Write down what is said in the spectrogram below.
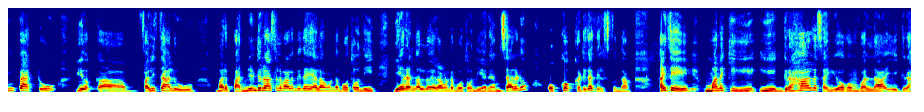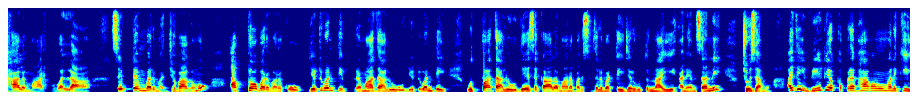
ఇంపాక్టు ఈ యొక్క ఫలితాలు మరి పన్నెండు రాసుల వాళ్ళ మీద ఎలా ఉండబోతోంది? ఏ రంగంలో ఎలా ఉండబోతోంది? అనే అంశాలను ఒక్కొక్కటిగా తెలుసుకుందాం. అయితే మనకి ఈ గ్రహాల సంయోగం వల్ల ఈ గ్రహాల మార్పు వల్ల సెప్టెంబర్ మధ్య భాగము అక్టోబర్ వరకు ఎటువంటి ప్రమాదాలు ఎటువంటి ఉత్పాతాలు దేశ కాలమాన పరిస్థితులు బట్టి జరుగుతున్నాయి అనే అంశాన్ని చూసాము అయితే వీటి యొక్క ప్రభావం మనకి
